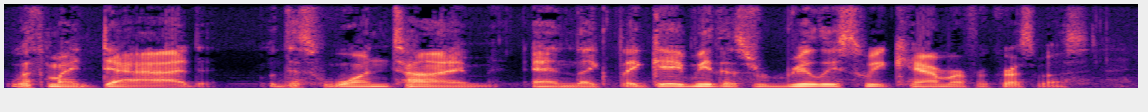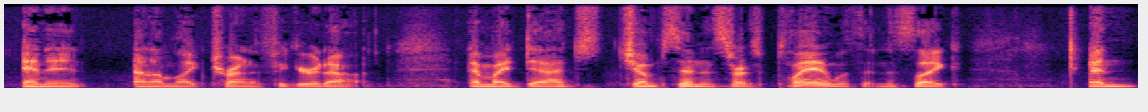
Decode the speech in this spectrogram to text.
with my dad this one time and like they gave me this really sweet camera for Christmas and it and I'm like trying to figure it out. And my dad just jumps in and starts playing with it and it's like and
